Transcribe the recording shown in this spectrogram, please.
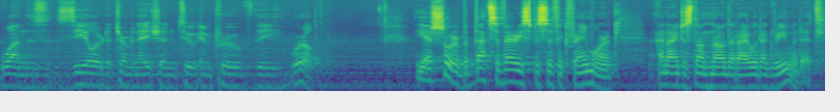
one's zeal or determination to improve the world. Yeah, sure, but that's a very specific framework. And I just don't know that I would agree with it,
